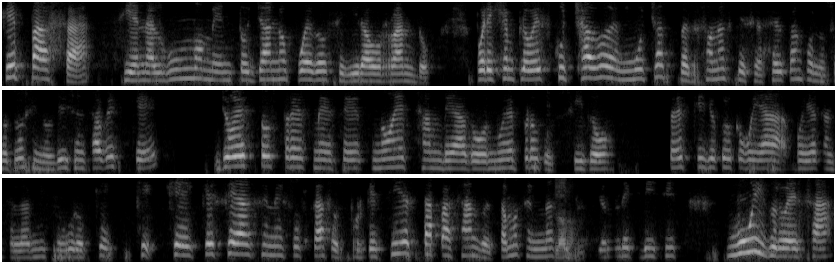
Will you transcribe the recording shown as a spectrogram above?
¿qué pasa si en algún momento ya no puedo seguir ahorrando? Por ejemplo, he escuchado de muchas personas que se acercan con nosotros y nos dicen, ¿sabes qué? Yo estos tres meses no he chambeado, no he producido, ¿sabes qué? Yo creo que voy a, voy a cancelar mi seguro. ¿Qué, qué, qué, qué se hace en esos casos? Porque sí está pasando, estamos en una situación de crisis muy gruesa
